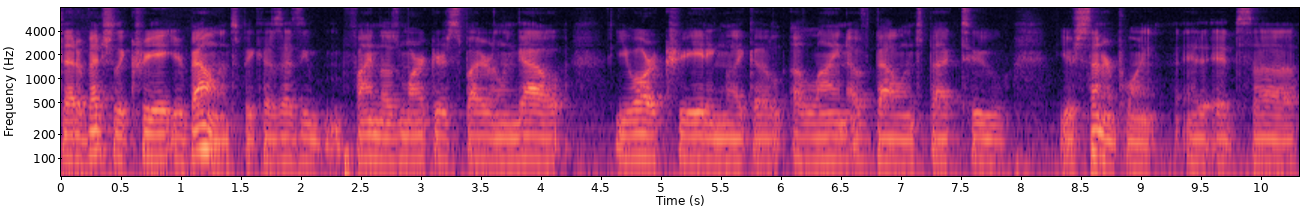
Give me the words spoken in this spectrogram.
that eventually create your balance. Because as you find those markers spiraling out, you are creating like a, a line of balance back to your center point. It, it's uh,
